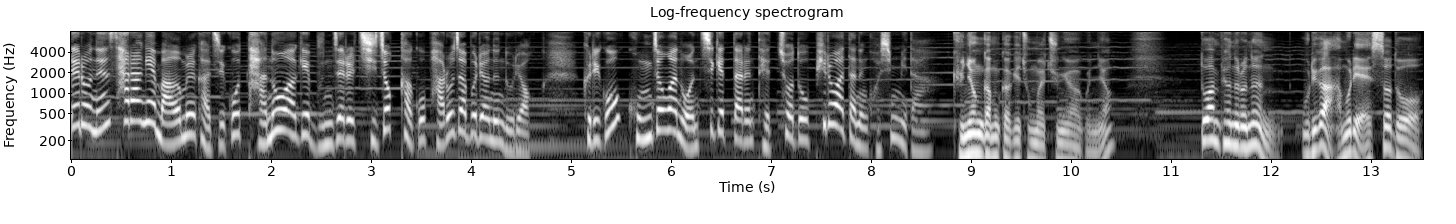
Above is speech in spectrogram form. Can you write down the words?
때로는 사랑의 마음을 가지고 단호하게 문제를 지적하고 바로잡으려는 노력, 그리고 공정한 원칙에 따른 대처도 필요하다는 것입니다. 균형 감각이 정말 중요하군요. 또 한편으로는 우리가 아무리 애써도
